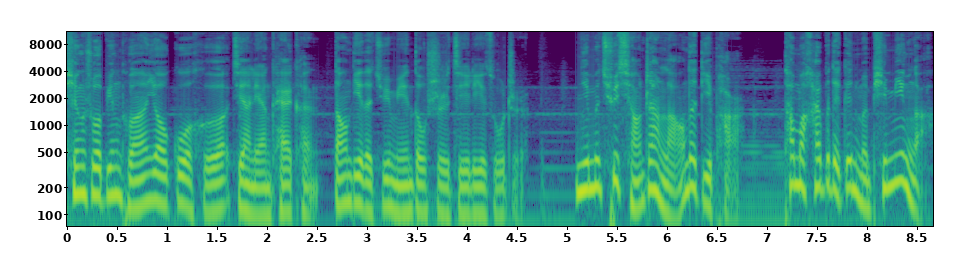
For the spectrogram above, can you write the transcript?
听说兵团要过河建连开垦，当地的居民都是极力阻止：“你们去抢战狼的地盘，他们还不得跟你们拼命啊！”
